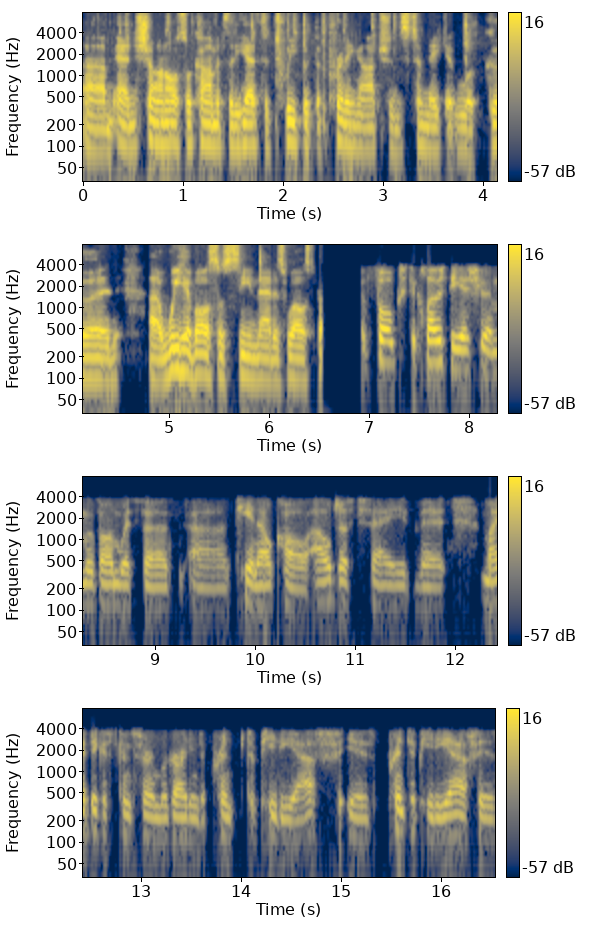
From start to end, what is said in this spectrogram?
Um, and Sean also comments that he has to tweak with the printing options to make it look good. Uh, we have also seen that as well. Folks, to close the issue and move on with the uh, T&L call, I'll just say that my biggest concern regarding the print to PDF is print to PDF is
